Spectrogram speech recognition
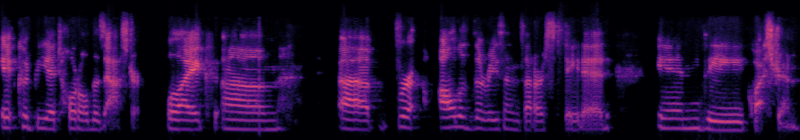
it could be a total disaster. Like um, uh, for all of the reasons that are stated in the question.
